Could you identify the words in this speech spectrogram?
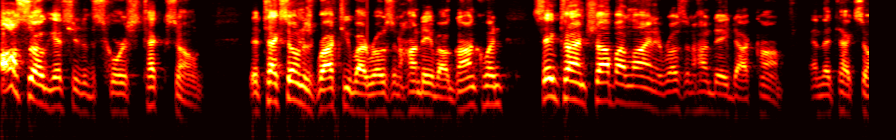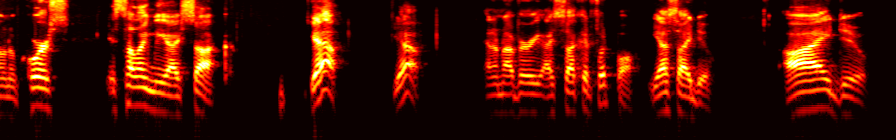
also gets you to the Scores Tech Zone. The Tech Zone is brought to you by Rosen Hyundai of Algonquin. Save time, shop online at rosenhyundai.com. And the Tech Zone, of course, is telling me I suck. Yeah, yeah. And I'm not very, I suck at football. Yes, I do. I do.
